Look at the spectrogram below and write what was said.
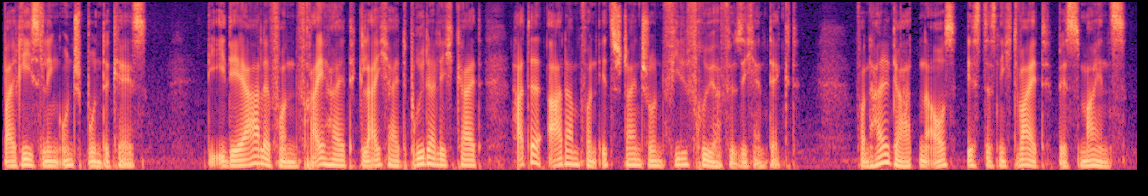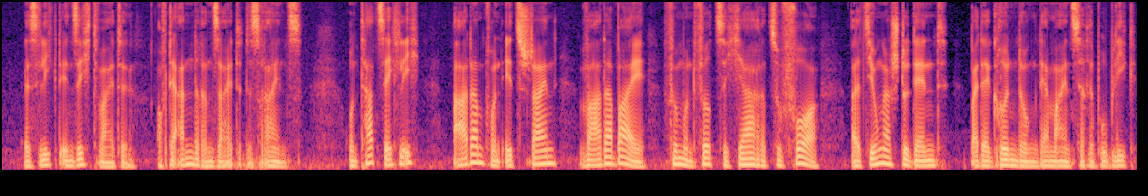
bei Riesling und Spundekäs. Die Ideale von Freiheit, Gleichheit, Brüderlichkeit hatte Adam von Itzstein schon viel früher für sich entdeckt. Von Hallgarten aus ist es nicht weit bis Mainz. Es liegt in Sichtweite auf der anderen Seite des Rheins. Und tatsächlich, Adam von Itzstein war dabei, 45 Jahre zuvor, als junger Student bei der Gründung der Mainzer Republik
